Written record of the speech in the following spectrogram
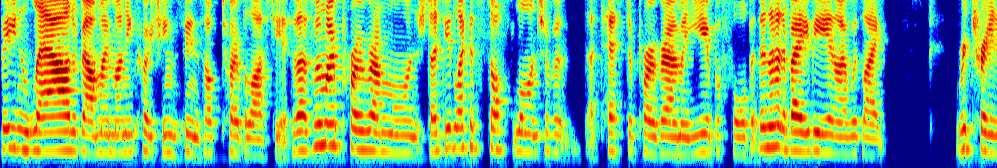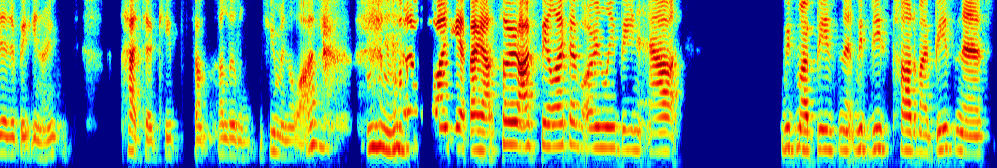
been loud about my money coaching since October last year. So that's when my program launched. I did like a soft launch of a, a tester program a year before, but then I had a baby and I was like retreated a bit, you know, had to keep some a little human alive. Mm-hmm. but I was trying to get back out. So I feel like I've only been out with my business with this part of my business.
